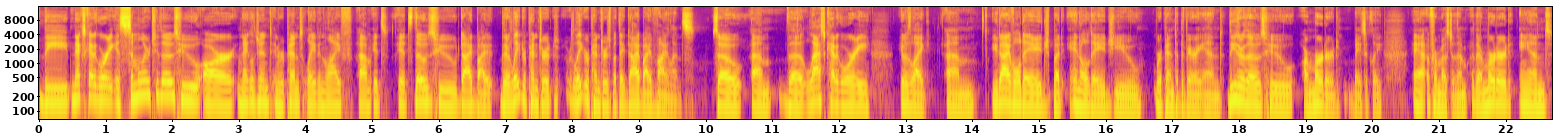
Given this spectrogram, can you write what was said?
the next category is similar to those who are negligent and repent late in life. Um, it's it's those who died by they're late repenters, late repenters, but they die by violence. So um, the last category, it was like um, you die of old age, but in old age you repent at the very end. These are those who are murdered, basically, uh, for most of them. They're murdered, and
